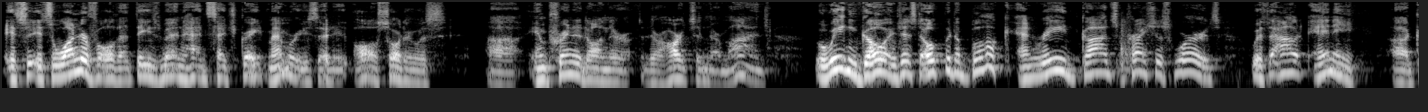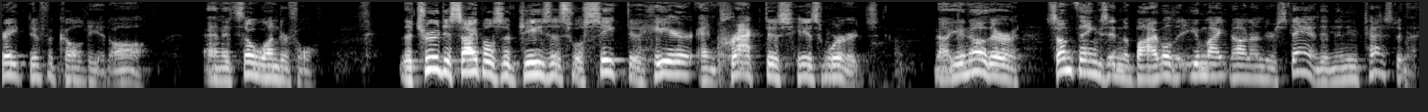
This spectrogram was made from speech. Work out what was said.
it's, it's wonderful that these men had such great memories that it all sort of was uh, imprinted on their, their hearts and their minds. But we can go and just open a book and read God's precious words without any uh, great difficulty at all. And it's so wonderful. The true disciples of Jesus will seek to hear and practice his words. Now, you know, there are some things in the Bible that you might not understand in the New Testament.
